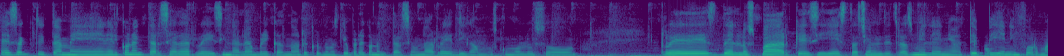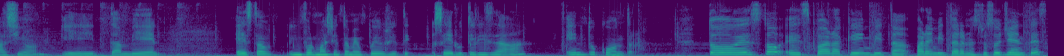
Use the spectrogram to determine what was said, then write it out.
Exacto, y también el conectarse a las redes inalámbricas, ¿no? Recordemos que para conectarse a una red, digamos, como lo son redes de los parques y estaciones de Transmilenio, te piden información y también esta información también puede ser utilizada en tu contra. Todo esto es para que invita, para invitar a nuestros oyentes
